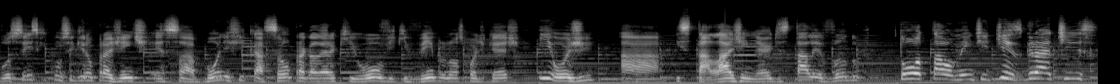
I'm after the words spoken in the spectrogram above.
Vocês que conseguiram pra gente essa bonificação pra galera que ouve, que vem pro nosso podcast. E hoje a Estalagem Nerd está levando totalmente desgrátis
